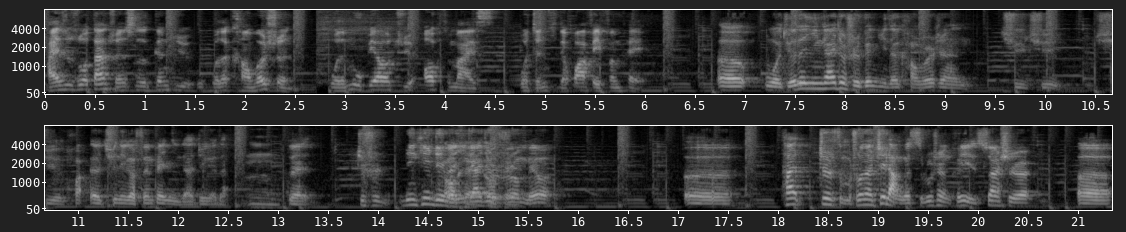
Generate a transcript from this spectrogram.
还是说单纯是根据我的 conversion，我的目标去 optimize 我整体的花费分配？呃，我觉得应该就是根据你的 conversion 去去去花呃去那个分配你的这个的。嗯对，就是 LinkedIn 这边应该就是说没有呃，它就是怎么说呢？这两个 solution 可以算是呃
